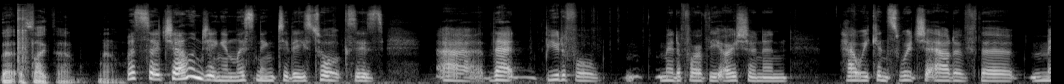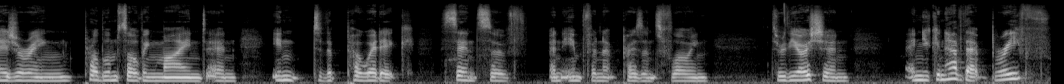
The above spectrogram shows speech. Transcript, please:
that it's like that. Yeah. What's so challenging in listening to these talks is uh, that beautiful metaphor of the ocean and how we can switch out of the measuring, problem solving mind and into the poetic sense of an infinite presence flowing through the ocean. And you can have that brief,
